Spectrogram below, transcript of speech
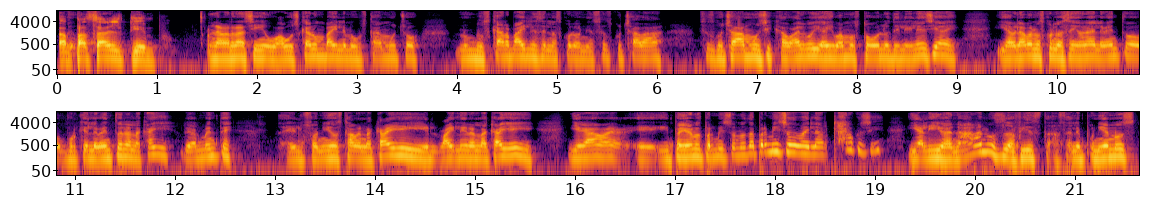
A pasar el tiempo. La verdad sí, o a buscar un baile, me gustaba mucho no, buscar bailes en las colonias. Se escuchaba, se escuchaba música o algo y ahí íbamos todos los de la iglesia y, y hablábamos con la señora del evento, porque el evento era en la calle, realmente. El sonido estaba en la calle y el baile era en la calle y llegaba eh, y pedíamos permiso. ¿Nos da permiso de bailar? Claro que sí. Y alivianábamos la fiesta, o sea, le poníamos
